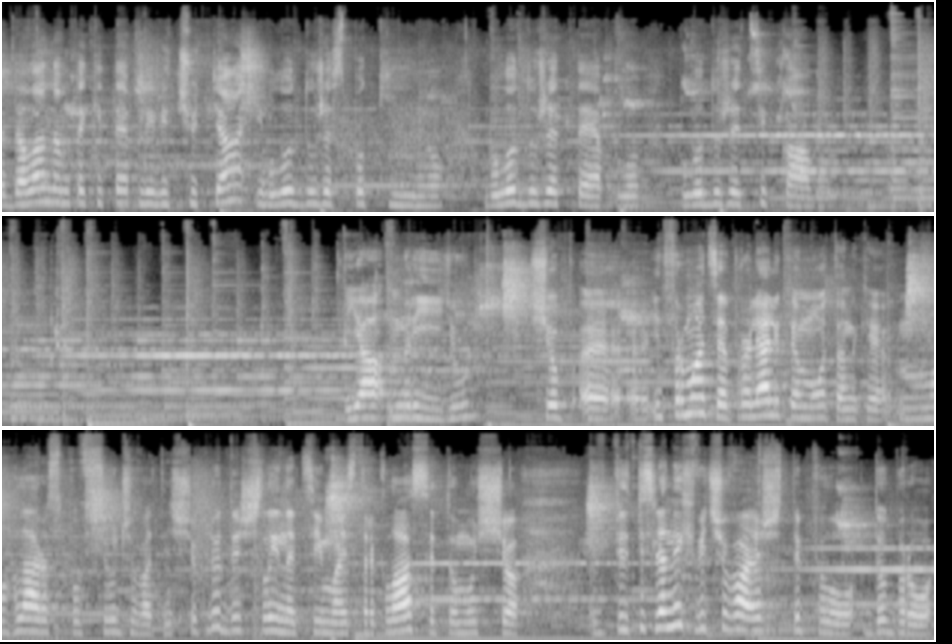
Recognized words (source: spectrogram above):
е, дала нам такі теплі відчуття, і було дуже спокійно, було дуже тепло, було дуже цікаво. Я мрію, щоб е, е, інформація про ляльки-мотанки могла розповсюджувати, щоб люди йшли на ці майстер-класи, тому що після них відчуваєш тепло, добро,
